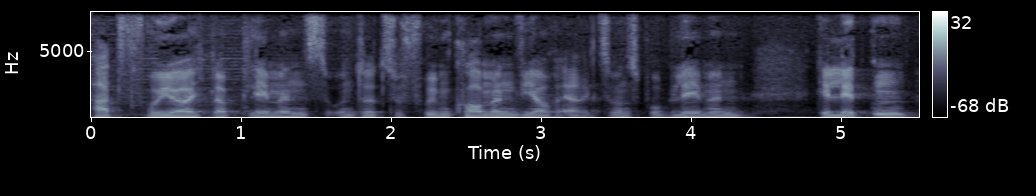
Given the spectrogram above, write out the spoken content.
Hat früher, ich glaube, Clemens unter zu frühem Kommen wie auch Erektionsproblemen gelitten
